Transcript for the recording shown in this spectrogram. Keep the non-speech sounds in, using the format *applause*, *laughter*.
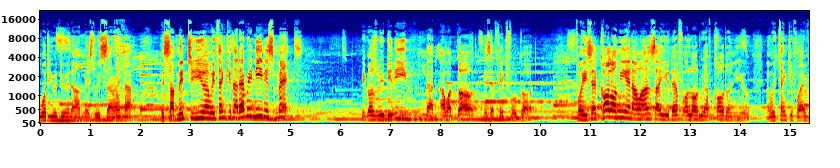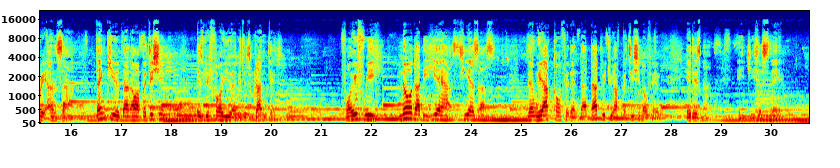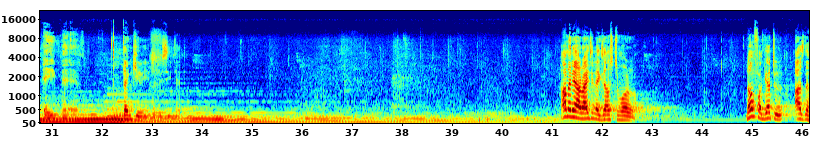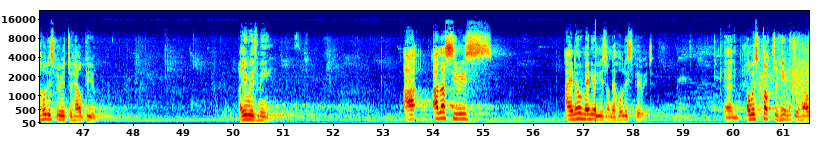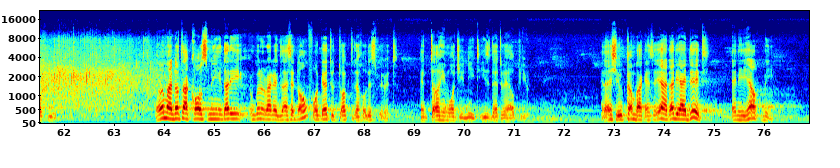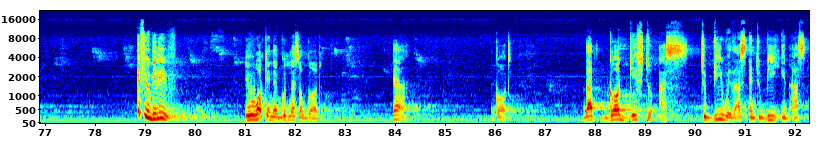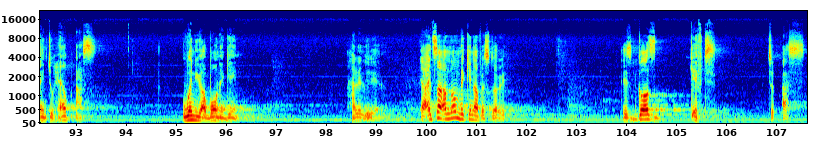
What you do in our midst. We surrender. We submit to you and we thank you that every need is met because we believe that our God is a faithful God. For he said, Call on me and I will answer you. Therefore, Lord, we have called on you and we thank you for every answer. Thank you that our petition is before you and it is granted. For if we know that he hears us, hears us, then we are confident that that which we have petitioned of him, it is now. In Jesus' name, amen. Thank you. You may be seated. How many are writing exams tomorrow? Don't forget to ask the Holy Spirit to help you. Are you with me? Uh, other series, I know many of you on the Holy Spirit. And always talk to Him to help you. And when my daughter calls me, Daddy, I'm going to write an exam, I said, Don't forget to talk to the Holy Spirit and tell Him what you need. He's there to help you. And then she'll come back and say, Yeah, Daddy, I did. And He helped me. If you believe, you walk in the goodness of God. Yeah. God that God gives to us to be with us and to be in us and to help us when you are born again. Hallelujah. Yeah, it's not, I'm not making up a story. It's God's gift to us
